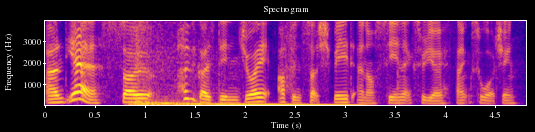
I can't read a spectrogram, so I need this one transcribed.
And yeah, so hope you guys did enjoy it. I've been Such Speed, and I'll see you next video. Thanks for watching.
